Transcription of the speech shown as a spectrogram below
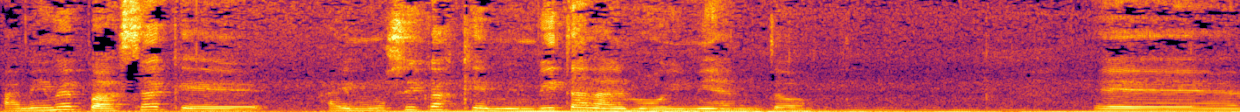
a mí me pasa que hay músicas que me invitan al movimiento. Eh,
